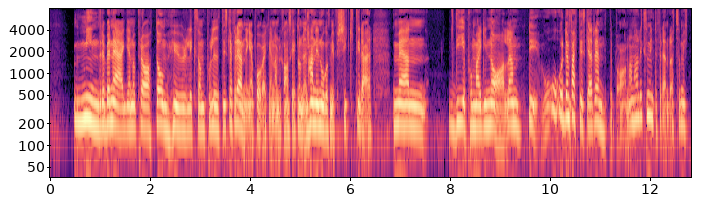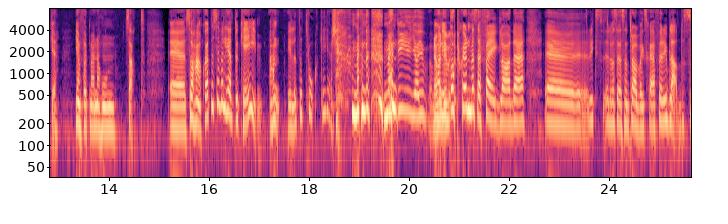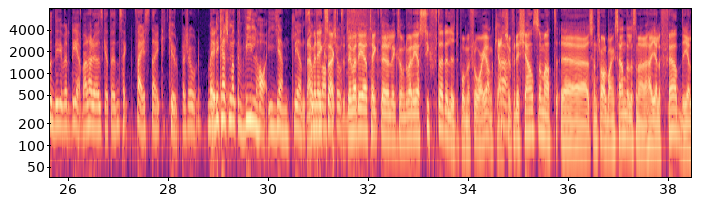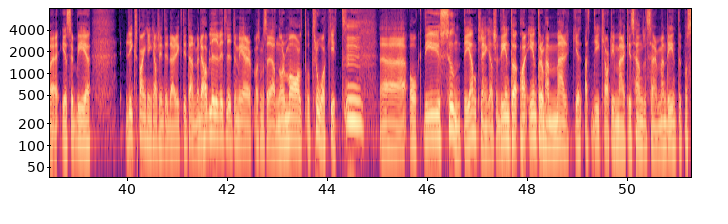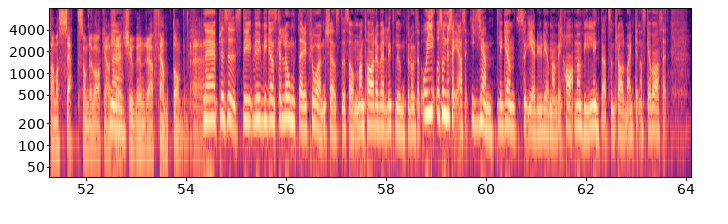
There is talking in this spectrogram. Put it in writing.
mindre benägen att prata om hur liksom, politiska förändringar påverkar den amerikanska ekonomin. Han är något mer försiktig där. Men det är på marginalen. Det, och, och den faktiska räntebanan har liksom inte förändrats så mycket jämfört med när hon satt. Eh, så han sköter sig väl helt okej. Han är lite tråkig kanske. men men det är, jag, ju- man men är det- bortskämd med så färgglada eh, riks, eller vad säger, centralbankschefer ibland. Så det är väl det man hade önskat. En färgstark, kul person. Men Eh. det kanske man inte vill ha egentligen Nej som men exakt, det var det jag tänkte, liksom, det var det jag syftade lite på med frågan kanske. Ja. För det känns som att eh, centralbankshändelserna, det här gäller Fed, det gäller ECB, Riksbanken kanske inte är där riktigt än, men det har blivit lite mer, vad ska man säga, normalt och tråkigt. Mm. Eh, och det är ju sunt egentligen kanske. Det är inte, har inte de här märke, alltså det är klart det är märkeshändelser men det är inte på samma sätt som det var kanske Nej. 2015. Eh, Nej precis, det, vi, vi är ganska långt därifrån känns det som. Man tar det väldigt lugnt och långsamt. Och, i, och som du säger, alltså, egentligen så är det ju det man vill ha. Man vill inte att centralbankerna ska vara så här,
